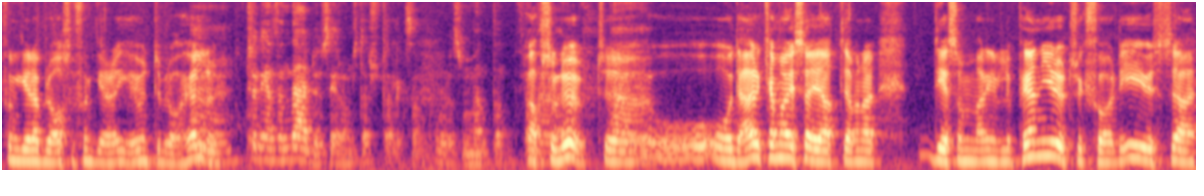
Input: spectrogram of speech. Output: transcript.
fungerar bra så fungerar EU inte bra heller. Mm. Så det är egentligen där du ser de största liksom, orosmomenten? Absolut. Eh, Och, och där kan man ju säga att jag menar, det som Marine Le Pen ger uttryck för det är ju så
